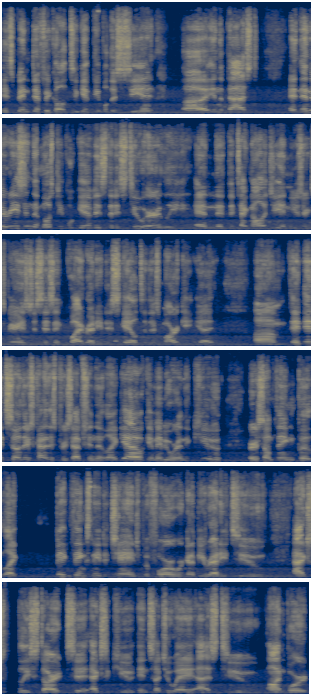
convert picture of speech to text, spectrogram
It's been difficult to get people to see it uh, in the past. And, and the reason that most people give is that it's too early and that the technology and user experience just isn't quite ready to scale to this market yet. Um, and, and so there's kind of this perception that, like, yeah, okay, maybe we're in the queue or something, but like big things need to change before we're going to be ready to actually start to execute in such a way as to onboard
